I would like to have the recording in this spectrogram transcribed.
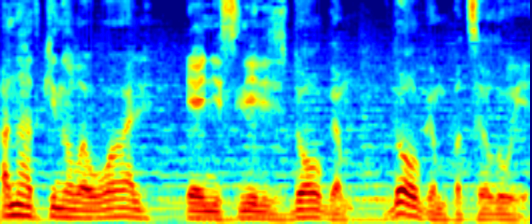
Она откинула вуаль, и они слились в долгом, долгом поцелуе.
